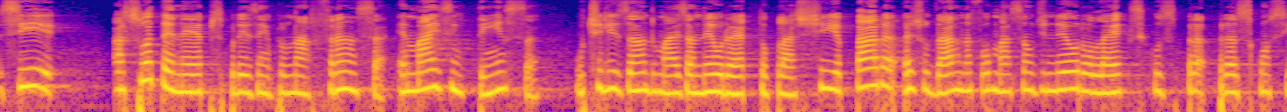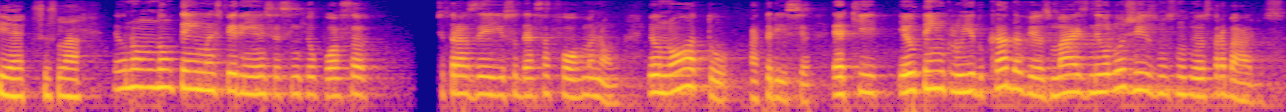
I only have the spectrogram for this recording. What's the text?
se a sua TENEPS, por exemplo, na França, é mais intensa, utilizando mais a neuroectoplastia para ajudar na formação de neuroléxicos para as consciências lá. Eu não, não tenho uma experiência assim que eu possa te trazer isso dessa forma, não. Eu noto, Patrícia, é que eu tenho incluído cada vez mais neologismos nos meus trabalhos.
